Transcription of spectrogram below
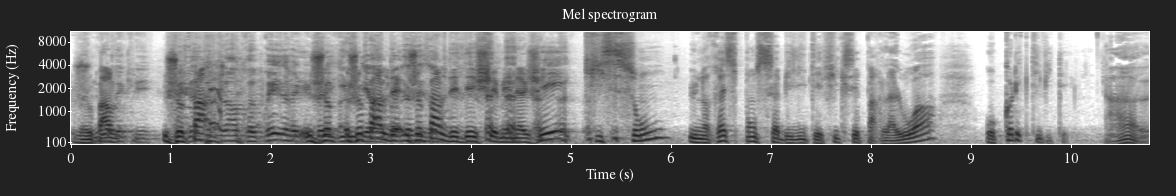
Je Nous, parle, avec lui. je avec les je, parle, des, je parle des déchets ménagers qui sont une responsabilité fixée par la loi aux collectivités. Hein, euh,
